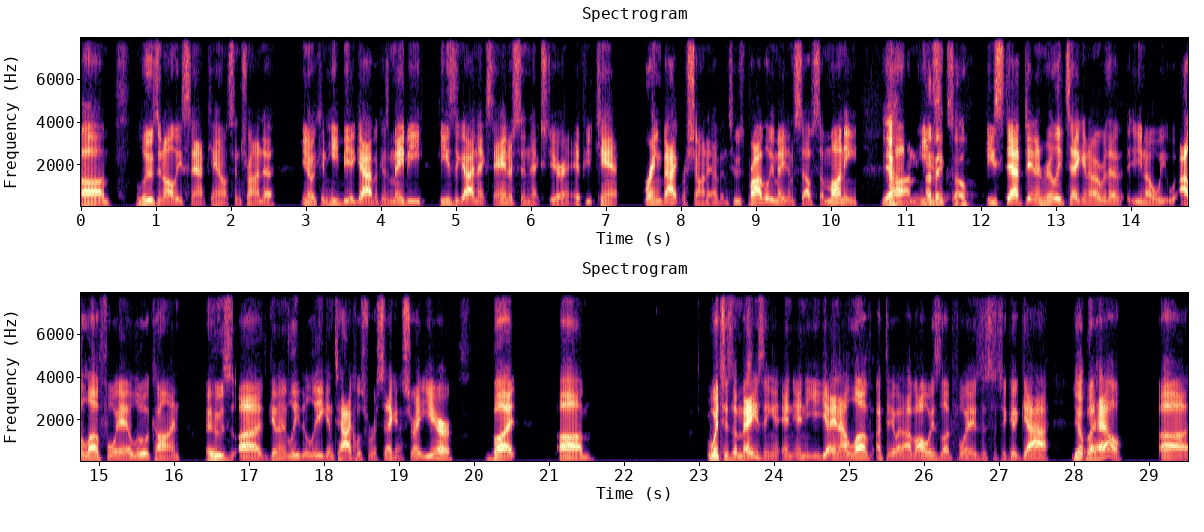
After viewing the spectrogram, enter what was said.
um, losing all these snap counts and trying to, you know, can he be a guy because maybe he's the guy next to Anderson next year? If you can't bring back Rashaan Evans, who's probably made himself some money, Yeah. um, I think so. he stepped in and really taken over the. You know, we I love Foye Oluokun, who's uh, going to lead the league in tackles for a second straight year, but um, which is amazing. And and you, and I love. I tell you what, I've always loved Foye. He's just such a good guy. Yep. But hell, uh,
